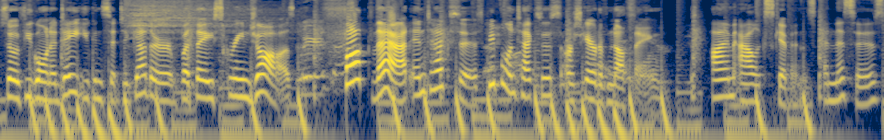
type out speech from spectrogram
So if you go on a date, you can sit together, but they screen Jaws. Fuck that in Texas. People in Texas are scared of nothing. I'm Alex Givens, and this is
